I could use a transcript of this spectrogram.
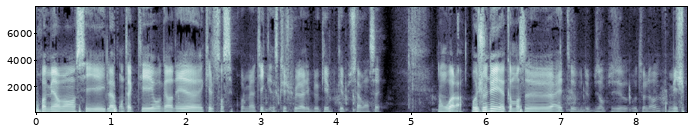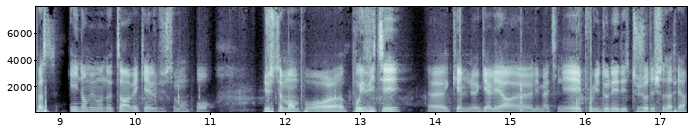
premièrement, c'est la contacter, regarder quelles sont ses problématiques, est-ce que je peux la débloquer pour qu'elle puisse avancer? Donc voilà. Aujourd'hui, elle commence à être de plus en plus autonome, mais je passe énormément de temps avec elle justement pour justement pour pour éviter euh, qu'elle ne galère euh, les matinées pour lui donner des, toujours des choses à faire.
